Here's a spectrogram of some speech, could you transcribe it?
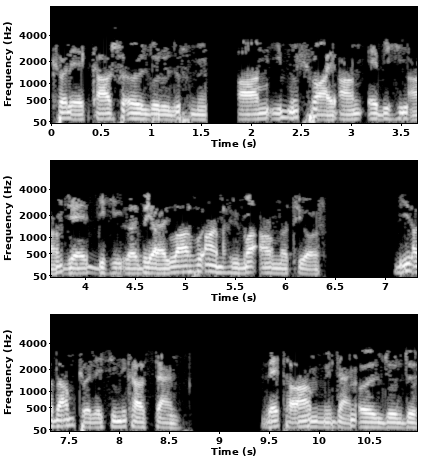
Köleye karşı öldürülür mü? An İbn-i Şuay'an Ebihi An Ceddihi radıyallahu anhüma anlatıyor. Bir adam kölesini kasten ve taammüden öldürdü.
